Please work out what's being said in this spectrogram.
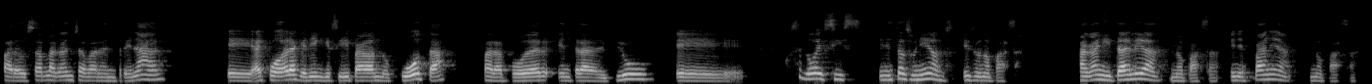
para usar la cancha para entrenar. Eh, hay jugadoras que tienen que seguir pagando cuota para poder entrar al club. Eh, cosa que vos decís, en Estados Unidos eso no pasa. Acá en Italia no pasa. En España no pasa.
